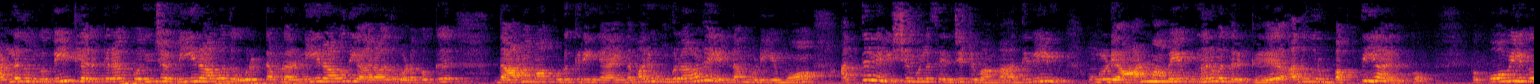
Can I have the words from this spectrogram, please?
அல்லது உங்க வீட்டுல இருக்கிற கொஞ்சம் நீராவது ஒரு டம்ளர் நீராவது யாராவது உடம்புக்கு தானமா கொடுக்குறீங்க. இந்த மாதிரி உங்களால என்ன முடியுமோ அத்தனை விஷயங்களும் செஞ்சுட்டு வாங்க. அதுவே உங்களுடைய ஆன்மாவை உணர்வதற்கு அது ஒரு பக்தியா இருக்கும். இப்போ கோவிலுக்கு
